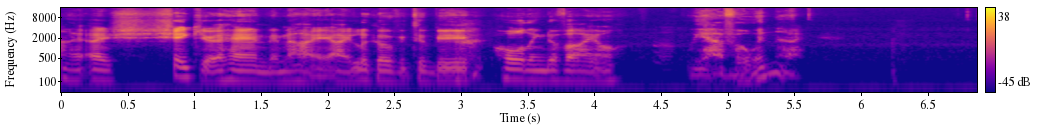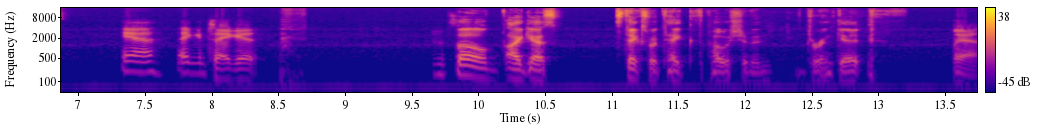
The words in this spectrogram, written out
I, I shake your hand and I, I look over to be holding the vial. We have a winner. Yeah, they can take it. So I guess Stix would take the potion and drink it. Yeah.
